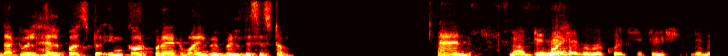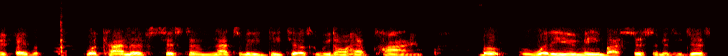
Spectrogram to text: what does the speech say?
that will help us to incorporate while we build the system. And now, do me a favor, real quick, Satish. Do me a favor. What kind of system? Not too many details because we don't have time. But what do you mean by system? Is it just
